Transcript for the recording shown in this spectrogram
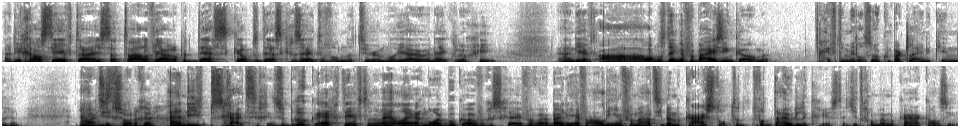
Nou, die gast die heeft daar, is daar twaalf jaar op, het desk, op de desk gezeten van natuur, milieu en ecologie. En die heeft allemaal dingen voorbij zien komen. Heeft inmiddels ook een paar kleine kinderen. En Maakt zich zorgen. En die scheidt zich in zijn broek, echt. Die heeft er een heel erg mooi boek over geschreven... waarbij hij even al die informatie bij elkaar stopt. Dat het wat duidelijker is, dat je het gewoon bij elkaar kan zien.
